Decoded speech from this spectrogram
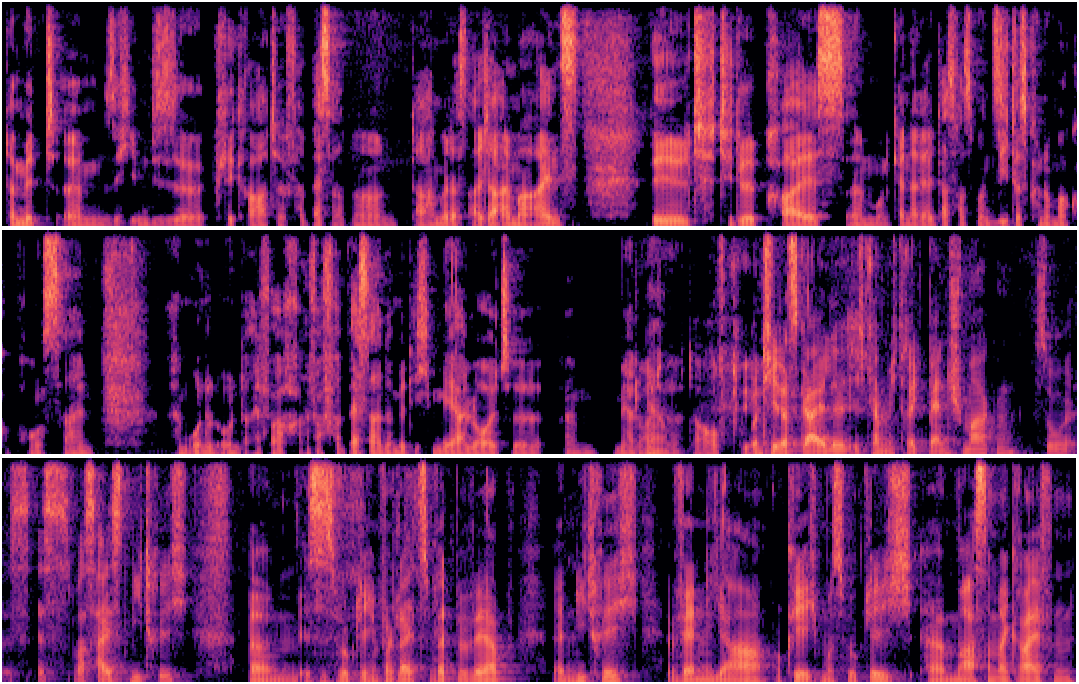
damit ähm, sich eben diese Klickrate verbessert. Ne? Und da haben wir das alte einmal eins Bild, Titelpreis ähm, und generell das, was man sieht, das können auch mal Coupons sein ähm, und und und einfach, einfach verbessern, damit ich mehr Leute, ähm, mehr Leute ja. darauf kriege. Und hier das Geile, ich kann mich direkt benchmarken. So, es, es, was heißt niedrig? Ähm, ist es wirklich im Vergleich zum Wettbewerb ähm, niedrig? Wenn ja, okay, ich muss wirklich ähm, Maßnahmen ergreifen.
